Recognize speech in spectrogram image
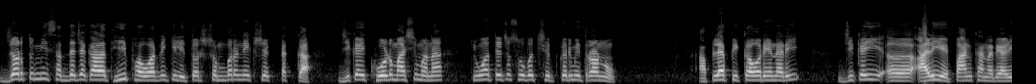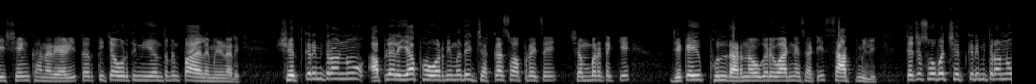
जर तुम्ही सध्याच्या काळात ही फवारणी केली तर शंभर आणि एकशे एक टक्का जी काही खोड माशी म्हणा किंवा त्याच्यासोबत शेतकरी मित्रांनो आपल्या पिकावर येणारी जी काही आळी आहे पान खाणारी आळी शेंग खाणारी आळी तर तिच्यावरती नियंत्रण पाहायला मिळणार आहे. शेतकरी मित्रांनो आपल्याला या फवारणीमध्ये झकास वापरायचं आहे शंभर टक्के. जे काही फुलधारणा वगैरे वाढण्यासाठी सात मिली. त्याच्यासोबत शेतकरी मित्रांनो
